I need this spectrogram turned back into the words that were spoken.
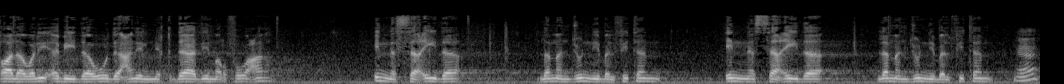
قال ولأبي داود عن المقداد مرفوعا إن السعيد لمن جنب الفتن إن السعيد لمن جنب الفتن. ها؟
